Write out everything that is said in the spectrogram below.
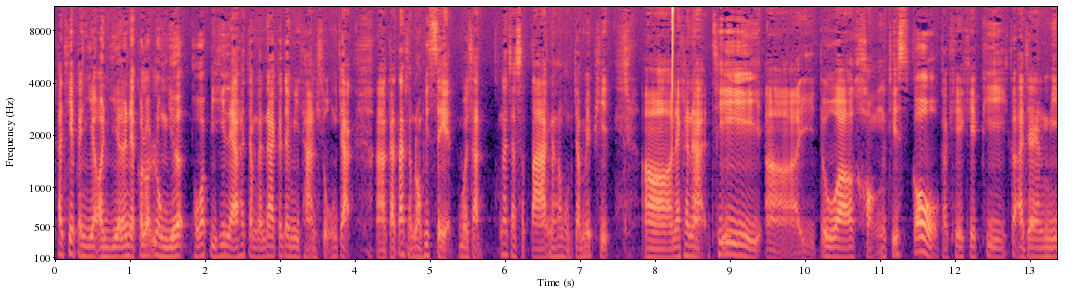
ถ้าเทียบกัน year on year แล้วเนี่ยก็ลดลงเยอะเพราะว่าปีที่แล้วถ้าจำกันได้ก็จะมีฐานสูงจากการตั้งสำรองพิเศษ บริษัทน่าจะ STARK นะครับผมจำไม่ผิดในขณะที่ตัวของ Tisco กับ KKP ก็อาจจะยังมี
